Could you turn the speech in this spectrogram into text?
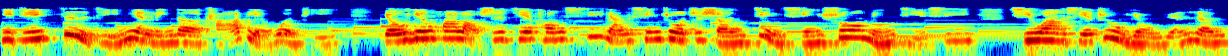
以及自己面临的卡点问题。由烟花老师接通西洋星座之神进行说明解析，希望协助有缘人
